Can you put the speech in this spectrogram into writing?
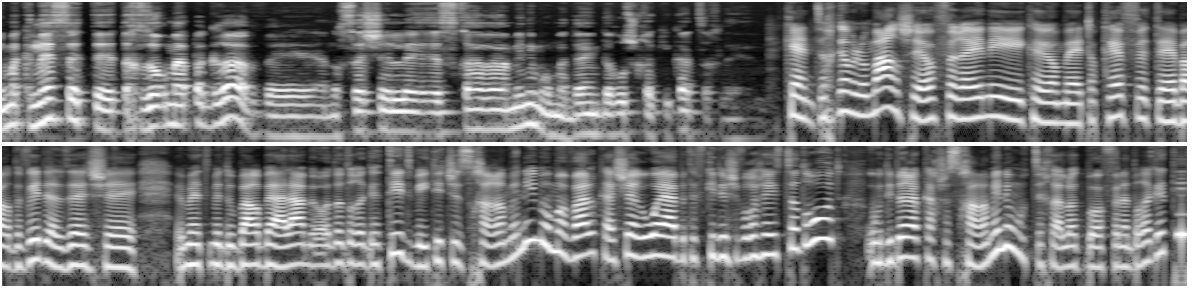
אם הכנסת תחזור מהפגרה, והנושא של שכר המינימום עדיין דרוש חקיקה, צריך כן, צריך גם לומר שעופר עיני כיום אה, תוקף את אה, בר דוד על זה שבאמת מדובר בהעלאה מאוד הדרגתית ואיטית של שכר המינימום, אבל כאשר הוא היה בתפקיד יושב ראש ההסתדרות, הוא דיבר על כך ששכר המינימום צריך לעלות באופן הדרגתי,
